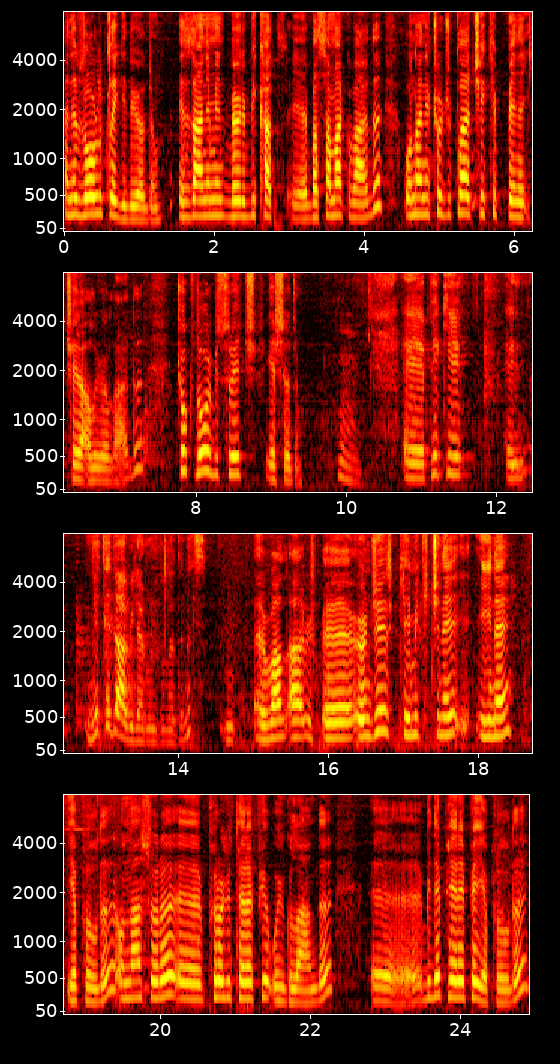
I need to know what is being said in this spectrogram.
hani zorlukla gidiyordum. Eczanemin böyle bir kat e, basamak vardı. Onu hani çocuklar çekip beni içeri alıyorlardı. Çok zor bir süreç yaşadım. E, peki e, ne tedaviler uyguladınız? E, vallahi, e, önce kemik içine iğne yapıldı. Ondan sonra e, proloterapi uygulandı. E, bir de PRP yapıldı.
